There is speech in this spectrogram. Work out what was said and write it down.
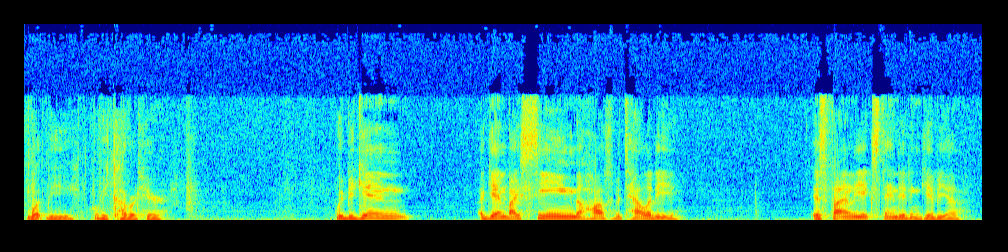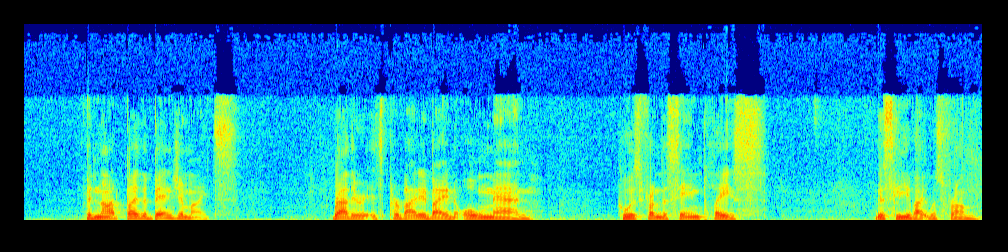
what we, what we covered here. We begin again by seeing the hospitality is finally extended in Gibeah, but not by the Benjamites. Rather, it's provided by an old man who was from the same place this Levite was from.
